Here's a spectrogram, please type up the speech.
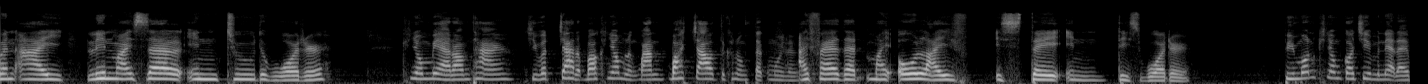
When I lean myself into the water, ខ្ញុំមានអារម្មណ៍ថាជីវិតចាស់របស់ខ្ញុំនឹងបានបោះចោលទៅក្នុងទឹកមួយហ្នឹង I felt that my whole life is stay in this water. ពីមុនខ្ញុំក៏ជាម្នាក់ដែល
